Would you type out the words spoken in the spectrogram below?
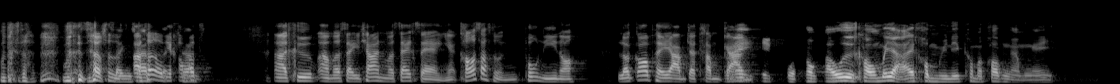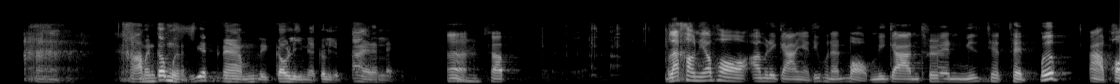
มันสนับสนุนอ่าถ้าเออเนี่ยเขามาอ่าคืออ่ามา sanction มาแทรกแซงอย่างเงี้ยเขาสนับสนุนพวกนี้เนาะแล้วก็พยายามจะทำการเหตุผลของเขาคือเขาไม่อยากให้คอมมิวนิสต์เข้ามาครอบงำไงอ่าครับมันก็เหมือนเวียดนามหรือเกาหลีเนี่ยเกาหลีใต้นั่นแหละอ่าครับ แล้วคราวนี้พออเมริกาอย่างที่คุณนัทบอกมีการ train นี้เสร็จปุ๊บอ่าพอ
